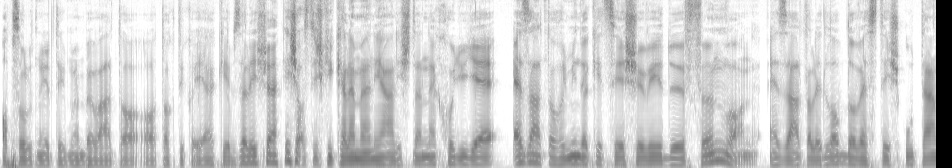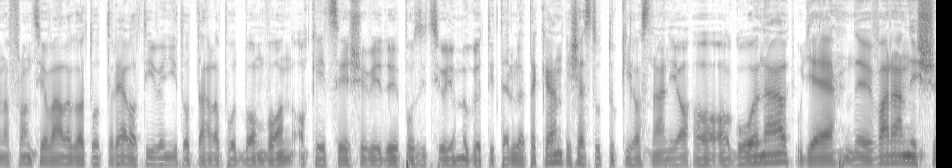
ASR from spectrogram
abszolút mértékben bevált a, a taktikai elképzelése, és azt is ki kell emelni, hál' Istennek, hogy ugye ezáltal, hogy mind a két szélsővédő fönn van, ezáltal egy labdavesztés után a francia válogatott relatíve nyitott állapotban van a két szélsővédő pozíciója mögötti területeken, és ezt tudtuk kihasználni a, a, a gólnál. Ugye Varán is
